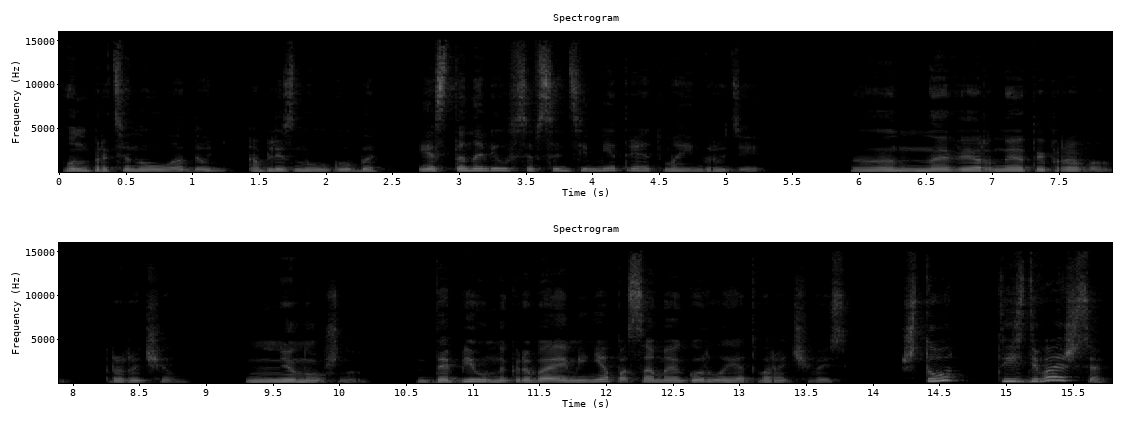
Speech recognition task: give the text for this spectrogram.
Он протянул ладонь, облизнул губы и остановился в сантиметре от моей груди. «Наверное, ты права», — прорычал. «Не нужно». Добил, накрывая меня по самое горло и отворачиваясь. «Что? Ты издеваешься?»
